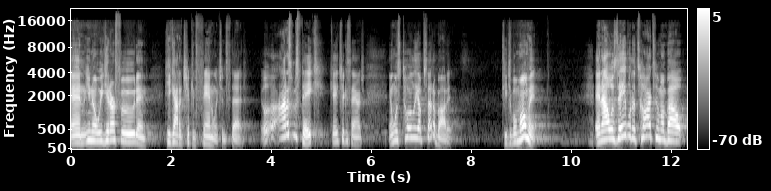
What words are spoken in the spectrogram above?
And, you know, we get our food, and he got a chicken sandwich instead. Uh, honest mistake, okay, chicken sandwich, and was totally upset about it. Teachable moment. And I was able to talk to him about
